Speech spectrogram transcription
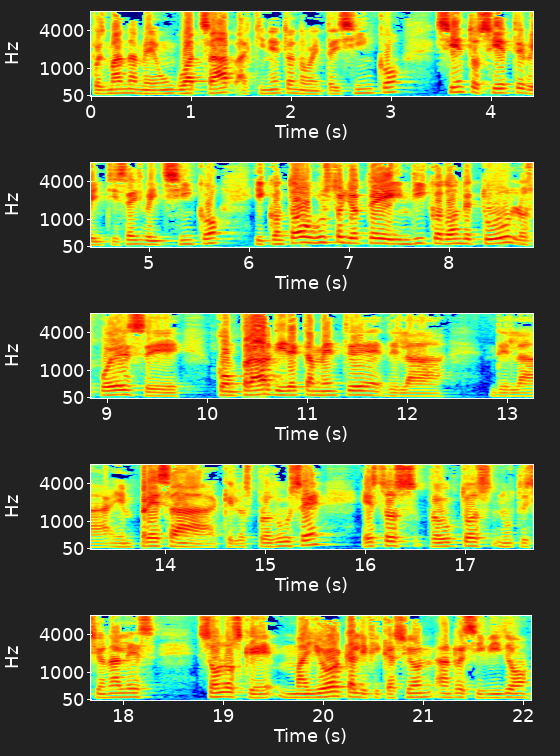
pues mándame un WhatsApp al 595 107 26 25 y con todo gusto yo te indico dónde tú los puedes eh, comprar directamente de la de la empresa que los produce. Estos productos nutricionales son los que mayor calificación han recibido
